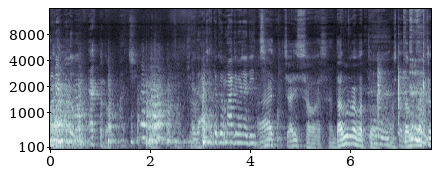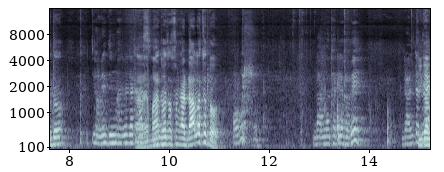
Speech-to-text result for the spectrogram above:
না একটু একটা দাও আচ্ছা। আজকে তোকে মাছ ভাজা দিচ্ছি। আচ্ছা সাবাস দারুণ ব্যাপার তো। হ্যাঁ। মাছটা দারুণ লাগছে তো। তুই অনেকদিন মাছ ভাজা খাস মাছ ভাজার সঙ্গে আর ডাল আছে তো? অবশ্যই। ডাল না থাকলে হবে? ডালটা কি দেখ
